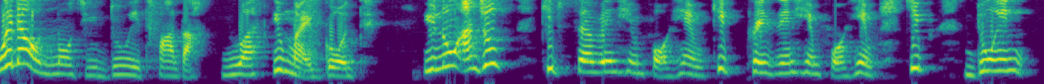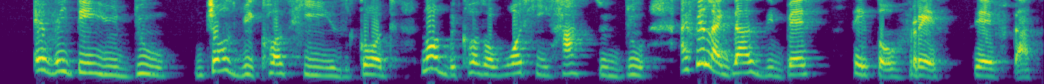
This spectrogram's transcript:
whether or not you do it, Father, you are still my God. You know, and just keep serving Him for Him, keep praising Him for Him, keep doing everything you do just because He is God, not because of what He has to do. I feel like that's the best state of rest, safe that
